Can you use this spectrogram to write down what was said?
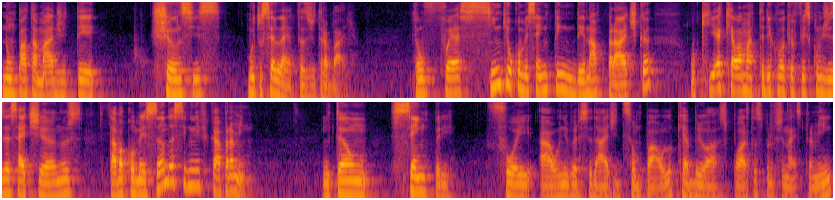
num patamar de ter chances muito seletas de trabalho. Então foi assim que eu comecei a entender na prática o que aquela matrícula que eu fiz com 17 anos estava começando a significar para mim. Então, sempre foi a Universidade de São Paulo que abriu as portas profissionais para mim.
